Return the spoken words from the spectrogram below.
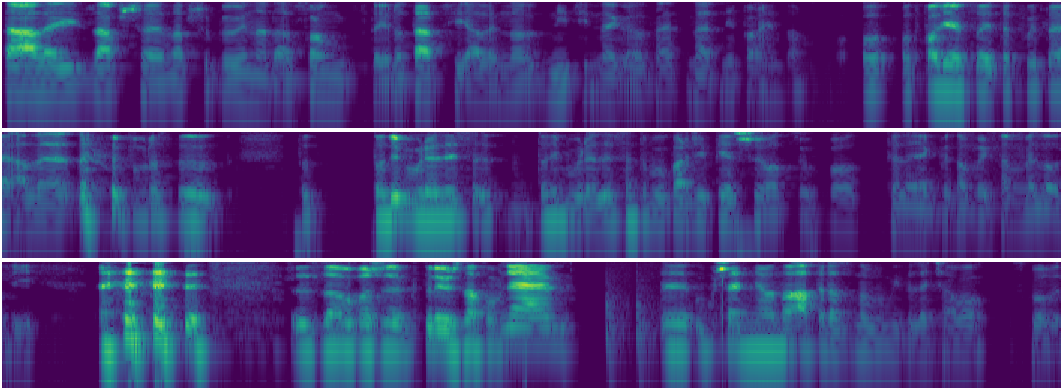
dalej zawsze, zawsze były na song w tej rotacji, ale no nic innego nawet, nawet nie pamiętam. Odpaliłem sobie tę płytę, ale po prostu to, to nie był release, to nie był release, to był bardziej pierwszy odsłuch, bo tyle jakby nowych tam melodii zauważyłem, które już zapomniałem y, uprzednio, no a teraz znowu mi wyleciało. z głowy.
